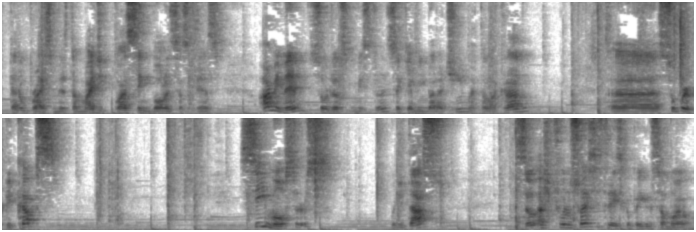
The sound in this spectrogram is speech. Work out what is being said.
até no price mesmo, tá mais de quase 100 dólares essas crianças, Army Man, Soldier of Mistral, isso aqui é bem baratinho, mas tá lacrado. Uh, Super Pickups. Sea Monsters, bonitaço. São, acho que foram só esses três que eu peguei do Samuel.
